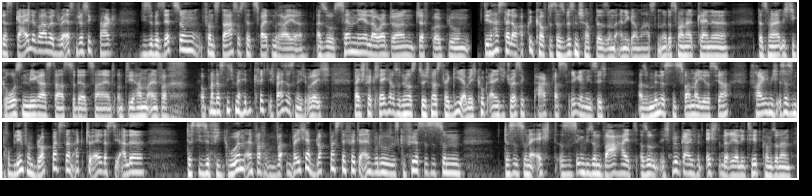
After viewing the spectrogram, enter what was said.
das Geile war bei Jurassic Park diese Besetzung von Stars aus der zweiten Reihe. Also Sam Neill, Laura Dern, Jeff Goldblum. Den hast du halt auch abgekauft, dass das Wissenschaftler sind einigermaßen. Ne? Das waren halt keine das waren halt nicht die großen Megastars zu der Zeit und die haben einfach ob man das nicht mehr hinkriegt, ich weiß es nicht. Oder ich, weil ich vergleiche auch so durch Nostalgie, aber ich gucke eigentlich Jurassic Park fast regelmäßig, also mindestens zweimal jedes Jahr. Da frage ich mich, ist das ein Problem von Blockbustern aktuell, dass die alle, dass diese Figuren einfach, welcher Blockbuster fällt dir ein, wo du das Gefühl hast, das ist so ein, das ist so eine echt, das ist irgendwie so eine Wahrheit, also ich will gar nicht mit echt oder Realität kommen, sondern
